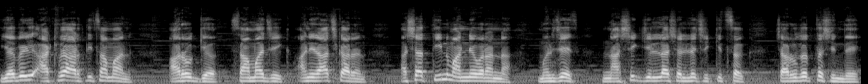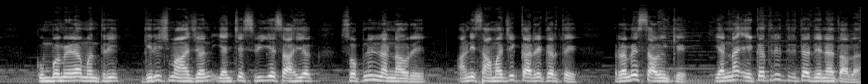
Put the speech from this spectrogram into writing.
यावेळी आठव्या आरतीचा मान आरोग्य सामाजिक आणि राजकारण अशा तीन मान्यवरांना म्हणजेच नाशिक जिल्हा शल्य चिकित्सक चारुदत्त शिंदे कुंभमेळा मंत्री गिरीश महाजन यांचे स्वीय सहाय्यक स्वप्नील नन्नावरे आणि सामाजिक कार्यकर्ते रमेश साळुंके यांना एकत्रितरित्या देण्यात आला.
